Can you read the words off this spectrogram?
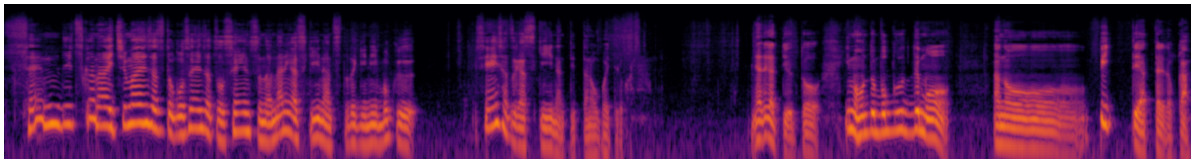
先日かな、1万円札と5000円札と1000円札の何が好きなんつった時に、僕、1000円札が好きなんて言ったの覚えてるかな。なぜかっていうと、今本当僕でも、あのーピッてやったりとか、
